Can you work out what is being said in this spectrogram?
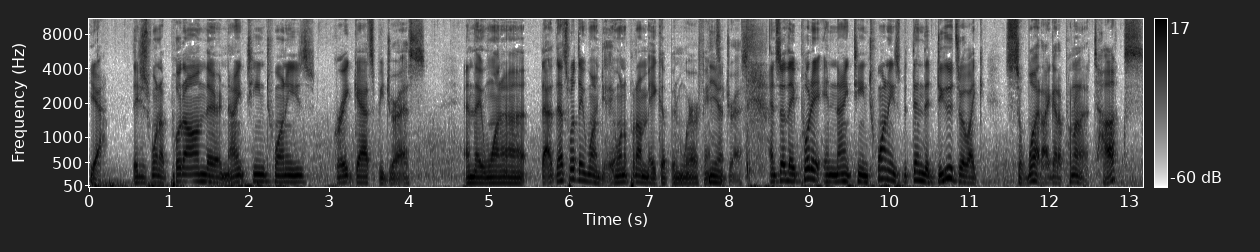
Yeah. They just want to put on their 1920s Great Gatsby dress, and they want to. That, that's what they want to do. They want to put on makeup and wear a fancy Yeah. dress. And so they put it in 1920s. But then the dudes are like, "So what? I got to put on a tux,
